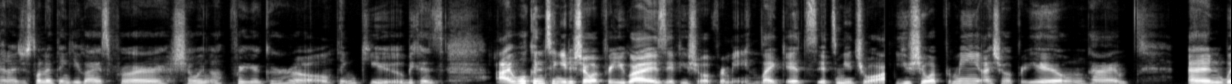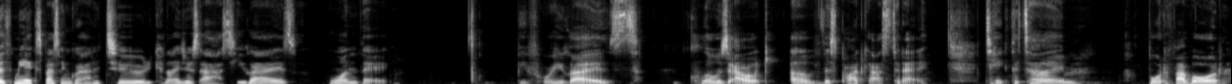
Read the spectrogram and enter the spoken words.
And I just want to thank you guys for showing up for your girl. Thank you because I will continue to show up for you guys if you show up for me. Like it's it's mutual. You show up for me, I show up for you, okay? And with me expressing gratitude, can I just ask you guys one thing before you guys close out of this podcast today? Take the time, por favor,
